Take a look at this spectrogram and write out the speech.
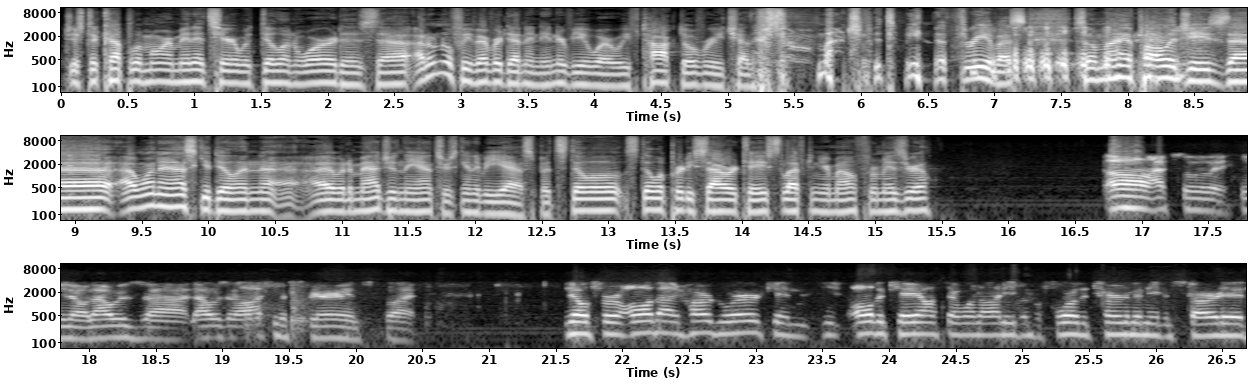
Just a couple of more minutes here with Dillon Ward. Is uh, I don't know if we've ever done an interview where we've talked over each other so much between the three of us. so my apologies. Uh, I want to ask you, Dillon. Uh, I would imagine the answer is going to be yes, but still, still a pretty sour taste left in your mouth from Israel. Oh, absolutely. You know, that was uh, that was an awesome experience. But you know, for all that hard work and all the chaos that went on even before the tournament even started,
